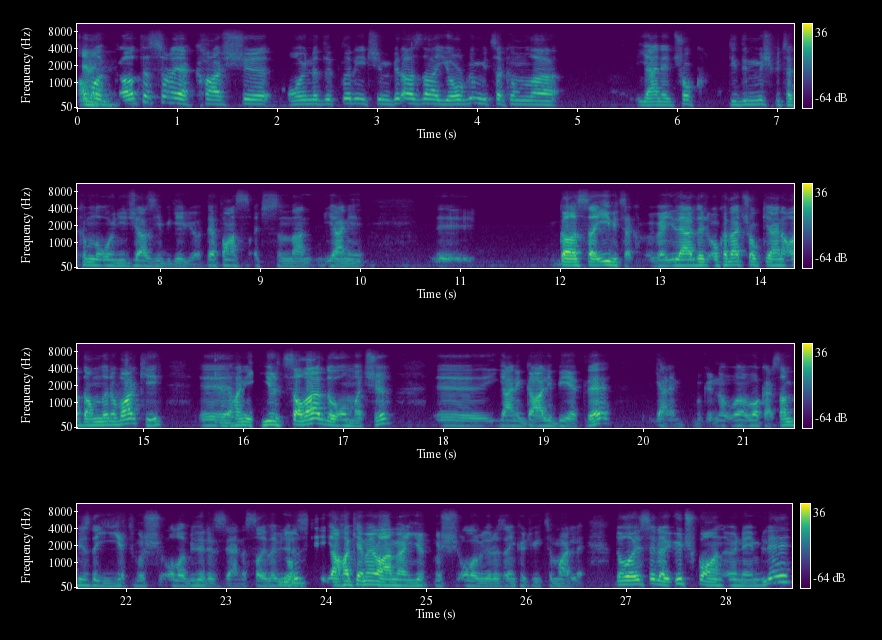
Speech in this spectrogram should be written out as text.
Ama Evet. Galatasaray'a karşı oynadıkları için biraz daha yorgun bir takımla yani çok didinmiş bir takımla oynayacağız gibi geliyor. Defans açısından yani e, Galatasaray iyi bir takım ve ileride o kadar çok yani adamları var ki e, Evet. hani yırtsalar da o maçı e, yani galibiyetle yani bugün bakarsan biz de yırtmış olabiliriz yani sayılabiliriz ki ya hakeme rağmen yırtmış olabiliriz en kötü ihtimalle. Dolayısıyla 3 puan önemli.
